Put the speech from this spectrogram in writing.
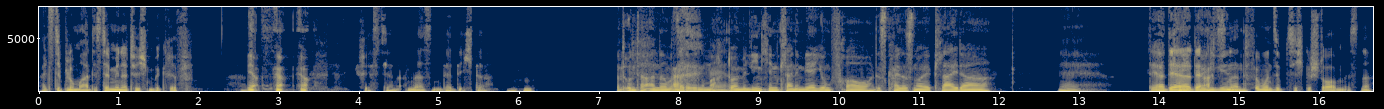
Als Diplomat ist er mir natürlich ein Begriff. Ja, ja, ja. Christian Andersen, der Dichter. Mhm. Und unter anderem, was Ach, hat er denn gemacht? ja. Däumelinchen, kleine Meerjungfrau, des Kaisers neue Kleider. Ja, ja. Der, der, der Schneekönigin. 1875 gestorben ist, ne?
